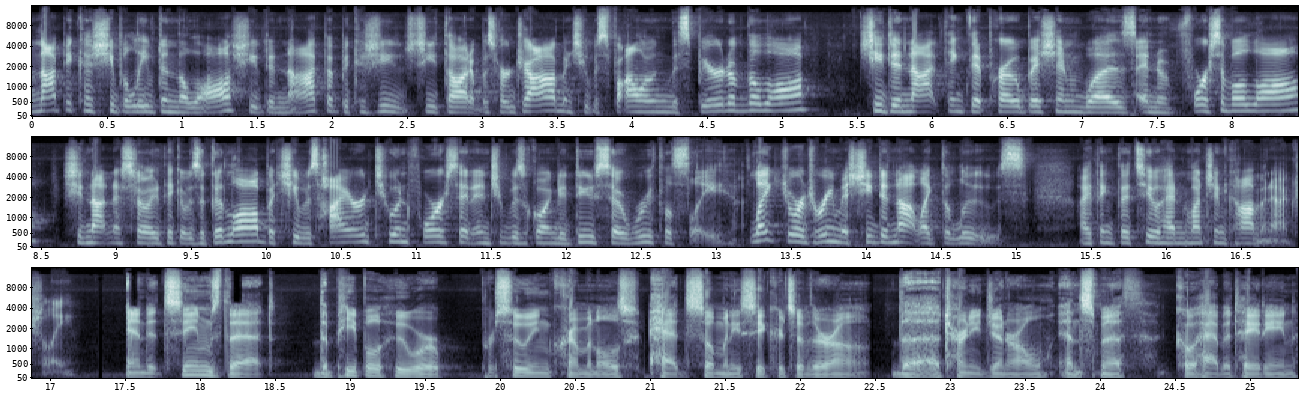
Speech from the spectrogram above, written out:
not because she believed in the law, she did not, but because she, she thought it was her job and she was following the spirit of the law. She did not think that prohibition was an enforceable law. She did not necessarily think it was a good law, but she was hired to enforce it and she was going to do so ruthlessly. Like George Remus, she did not like to lose. I think the two had much in common, actually. And it seems that the people who were pursuing criminals had so many secrets of their own. The Attorney General and Smith cohabitating.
